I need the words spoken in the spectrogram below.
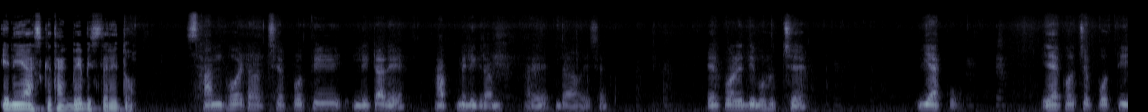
এ নিয়ে আজকে থাকবে বিস্তারিত। সানভো এটা হচ্ছে প্রতি লিটারে হাফ মিলিগ্রাম হারে দেওয়া হয়েছে। এরপরে দিব হচ্ছে ইয়াকো ইয়াকো হচ্ছে প্রতি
